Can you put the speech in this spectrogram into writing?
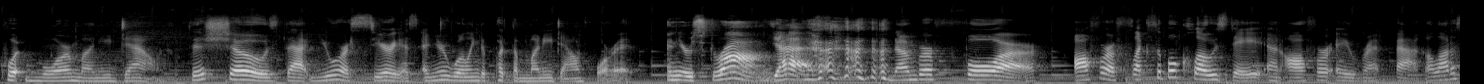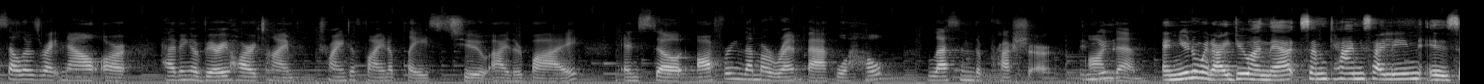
put more money down. This shows that you are serious and you're willing to put the money down for it. And you're strong. Yes. Number four, offer a flexible close date and offer a rent back. A lot of sellers right now are having a very hard time trying to find a place to either buy. And so offering them a rent back will help lessen the pressure on you- them. And you know what I do on that sometimes, Eileen, is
